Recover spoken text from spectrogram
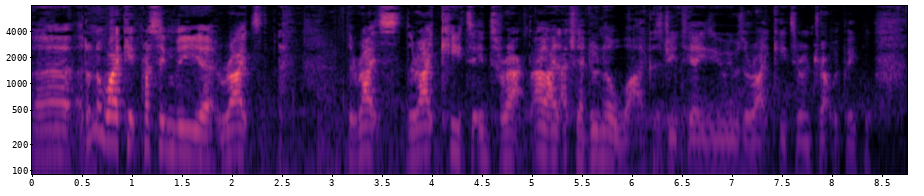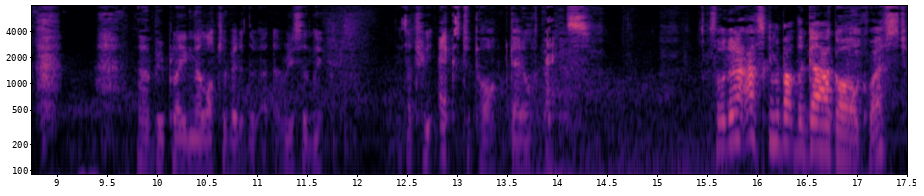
Uh, I don't know why I keep pressing the uh, right, the right, the right key to interact. I, I- actually, I do know why, because GTA you use the right key to interact with people. I've been playing a lot of it recently. It's actually X to talk, Geralt X. So we're going to ask him about the Gargoyle quest.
